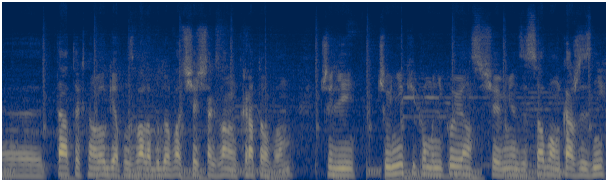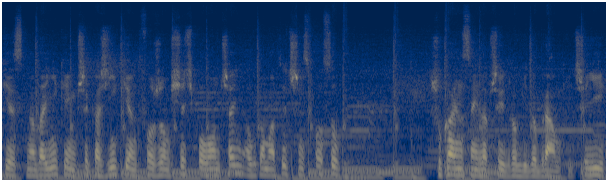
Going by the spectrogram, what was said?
E, Ta technologia pozwala budować sieć tak zwaną kratową, czyli czujniki komunikując się między sobą, każdy z nich jest nadajnikiem i przekaźnikiem, tworzą sieć połączeń w automatyczny sposób, szukając najlepszej drogi do bramki. Czyli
